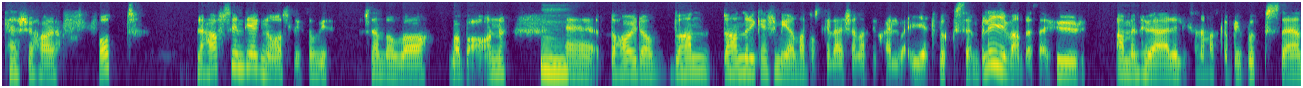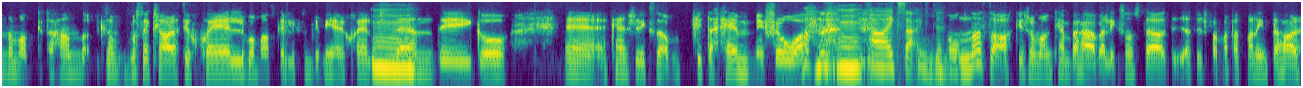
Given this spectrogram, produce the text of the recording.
kanske har fått, eller haft sin diagnos liksom sedan de var, var barn. Mm. Eh, då, har ju de, då, hand, då handlar det kanske mer om att de ska lära känna sig själva i ett vuxenblivande. Så här, hur, ja, men hur är det liksom när man ska bli vuxen, och man ska ta hand om, liksom, man ska klara sig själv och man ska liksom bli mer självständig och eh, kanske liksom flytta hemifrån. Mm. Ja, exakt. Mm. Sådana saker som man kan behöva liksom stöd i att utforma för att man inte har,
